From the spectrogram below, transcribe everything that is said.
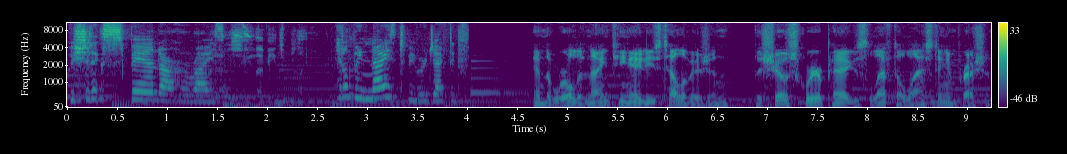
We should expand our horizons. It'll be nice to be rejected. In the world of 1980s television, the show Square Pegs left a lasting impression.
